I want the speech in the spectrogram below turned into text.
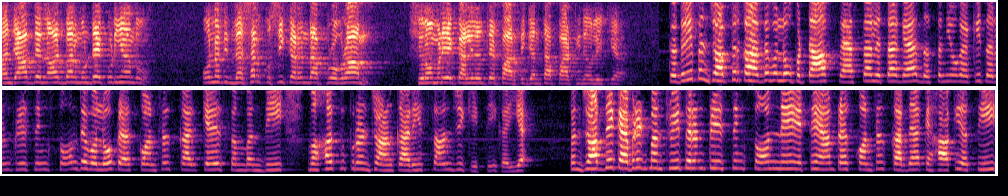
ਪੰਜਾਬ ਦੇ ਨੌਜਵਾਨ ਮੁੰਡੇ ਕੁੜੀਆਂ ਨੂੰ ਉਹਨਾਂ ਦੀ ਨਸਲ ਕੁਸ਼ੀ ਕਰਨ ਦਾ ਪ੍ਰੋਗਰਾਮ ਸ਼੍ਰੋਮਣੀ ਅਕਾਲੀ ਦਲ ਤੇ ਭਾਰਤੀ ਜਨਤਾ ਪਾਰਟੀ ਨੇ ਉਲੀਕਿਆ। ਤੇ ਪੰਜਾਬ ਸਰਕਾਰ ਦੇ ਵੱਲੋਂ ਪਟਾ ਫੈਸਲਾ ਲਿੱਤਾ ਗਿਆ। ਦੱਸਣਯੋਗ ਹੈ ਕਿ ਤਰਨਪ੍ਰੀਤ ਸਿੰਘ ਸੋਨ ਦੇ ਵੱਲੋਂ ਪ੍ਰੈਸ ਕਾਨਫਰੰਸ ਕਰਕੇ ਇਸ ਸੰਬੰਧੀ ਮਹੱਤਵਪੂਰਨ ਜਾਣਕਾਰੀ ਸਾਂਝੀ ਕੀਤੀ ਗਈ ਹੈ। ਪੰਜਾਬ ਦੇ ਕੈਬਨਿਟ ਮੰਤਰੀ ਤਰਨਪ੍ਰੀਤ ਸਿੰਘ ਸੋਨ ਨੇ ਇੱਥੇ ਆਮ ਪ੍ਰੈਸ ਕਾਨਫਰੰਸ ਕਰਦਿਆਂ ਕਿਹਾ ਕਿ ਅਸੀਂ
